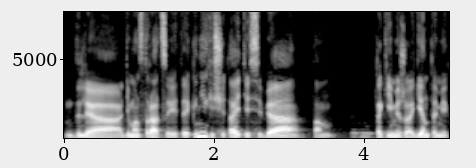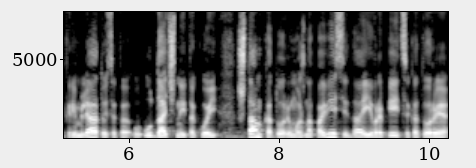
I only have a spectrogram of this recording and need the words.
для демонстрации этой книги, считайте себя там, такими же агентами Кремля, то есть это удачный такой штамп, который можно повесить, да, и европейцы, которые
